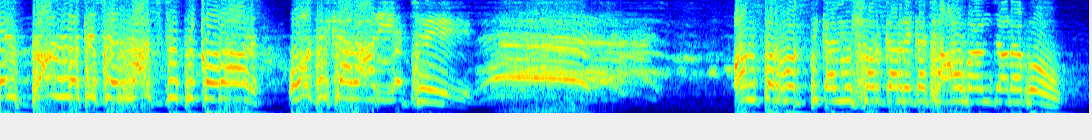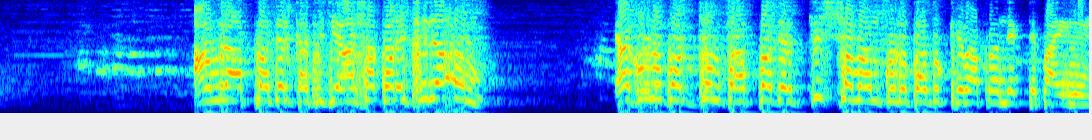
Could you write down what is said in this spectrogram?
এই বাংলাদেশের রাজনীতি করার অধিকার হারিয়েছে। অন্তর্বর্তীকালীন সরকারের কাছে আহ্বান জানাব, আমরা আপনাদের কাছে যে আশা করেছিলাম, এখনও পর্যন্ত আপনাদের দৃশ্যমান কোনো পদক্ষেপ আপনারা দেখতে পাইনি।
